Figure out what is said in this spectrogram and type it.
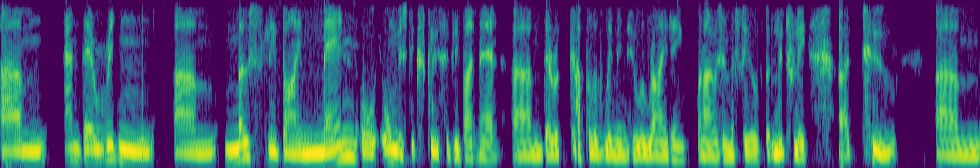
um, and they're ridden um, mostly by men or almost exclusively by men. Um, there are a couple of women who were riding when I was in the field, but literally uh, two. Um,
